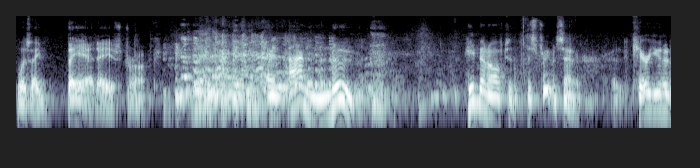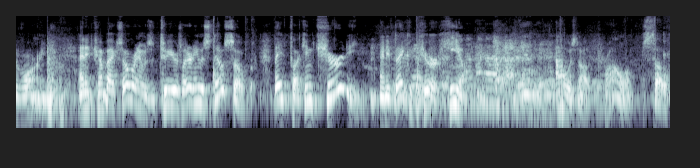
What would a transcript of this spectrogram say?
was a bad ass drunk. and I knew he'd been off to this treatment center, care unit of Orange, and he'd come back sober, and it was two years later, and he was still sober. They fucking cured him. And if they could cure him, I was not a problem. So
